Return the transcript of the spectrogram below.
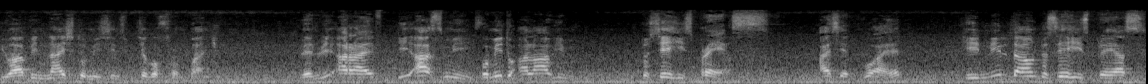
You have been nice to me since we took off from Banjul. When we arrived, he asked me for me to allow him to say his prayers. I said, go ahead. He kneeled down to say his prayers.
